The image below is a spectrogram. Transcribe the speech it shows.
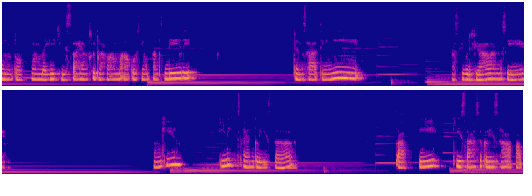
Untuk membagi kisah yang sudah lama aku simpan sendiri. Dan saat ini masih berjalan sih. Mungkin ini kisah yang klise, tapi kisah sekelisa apa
